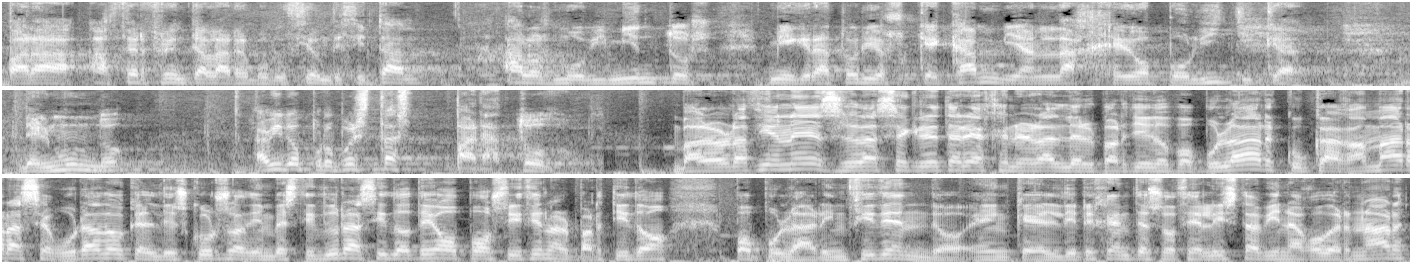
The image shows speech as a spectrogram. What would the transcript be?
para hacer frente a la revolución digital, a los movimientos migratorios que cambian la geopolítica del mundo. Ha habido propuestas para todo. Valoraciones. La secretaria general del Partido Popular, Cuca Gamarra, ha asegurado que el discurso de investidura ha sido de oposición al Partido Popular, incidiendo en que el dirigente socialista viene a gobernar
